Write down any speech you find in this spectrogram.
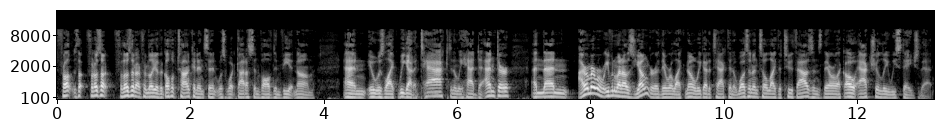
for, for those not, for those that aren't familiar, the Gulf of Tonkin incident was what got us involved in Vietnam, and it was like we got attacked and then we had to enter. And then I remember even when I was younger, they were like, "No, we got attacked," and it wasn't until like the 2000s they were like, "Oh, actually, we staged that."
